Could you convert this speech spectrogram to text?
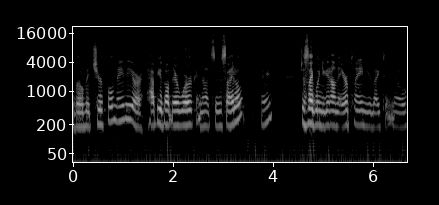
a little bit cheerful, maybe, or happy about their work and not suicidal, right? Just like when you get on the airplane, you'd like to know,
